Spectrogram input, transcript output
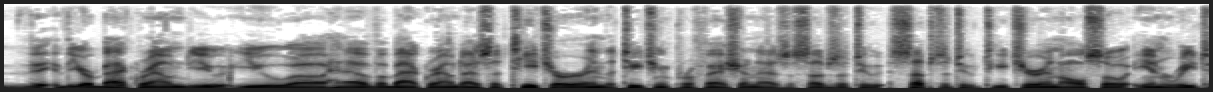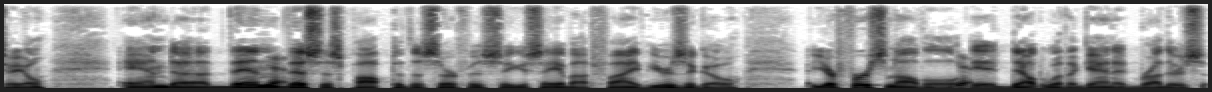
The, your background, you you uh, have a background as a teacher in the teaching profession, as a substitute substitute teacher, and also in retail. And uh, then Yes. this has popped to the surface. So you say about five years ago, your first novel Yes. it dealt with the Gannett brothers.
